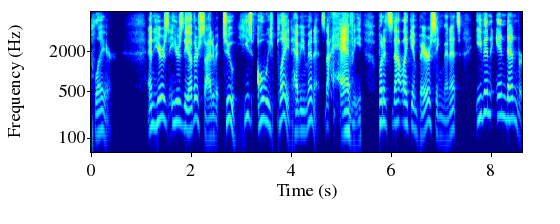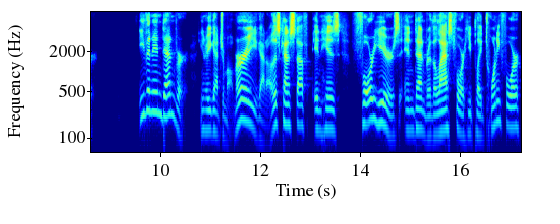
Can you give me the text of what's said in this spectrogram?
player. And here's here's the other side of it too. He's always played heavy minutes. Not heavy, but it's not like embarrassing minutes even in Denver. Even in Denver you know, you got Jamal Murray, you got all this kind of stuff. In his four years in Denver, the last four, he played 24,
